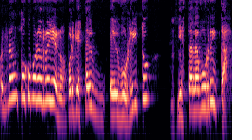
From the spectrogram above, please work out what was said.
un poco por el relleno, porque está el, burrito y está la burrita.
